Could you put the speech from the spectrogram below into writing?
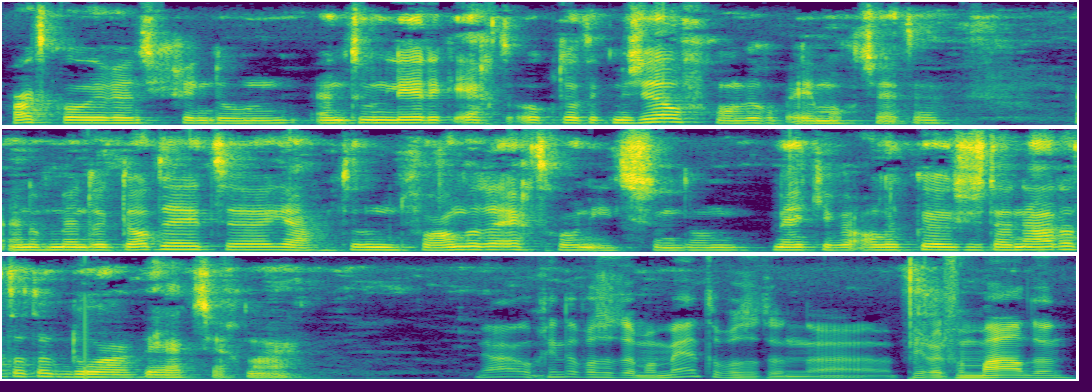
hartcoherentie ging doen. En toen leerde ik echt ook dat ik mezelf gewoon weer op één mocht zetten. En op het moment dat ik dat deed, uh, ja, toen veranderde echt gewoon iets. En dan merk je weer alle keuzes daarna dat dat ook doorwerkt, zeg maar. Ja, hoe ging dat? Was het een moment of was het een uh, periode van maanden?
